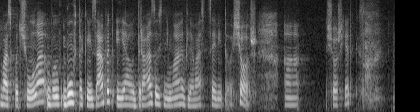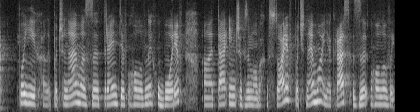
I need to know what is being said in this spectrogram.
вас почула, був, був такий запит, і я одразу знімаю для вас це відео. Що ж, а, що ж, є таке слово? Поїхали. Починаємо з трендів головних уборів а, та інших зимових аксесуарів. Почнемо якраз з голови.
